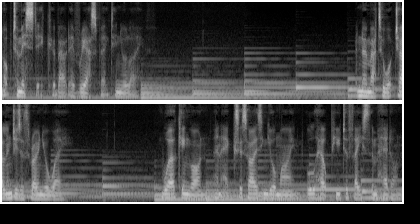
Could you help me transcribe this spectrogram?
optimistic about every aspect in your life. And no matter what challenges are thrown your way, working on and exercising your mind will help you to face them head on.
